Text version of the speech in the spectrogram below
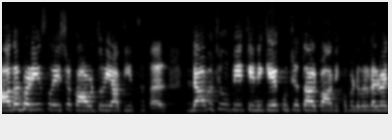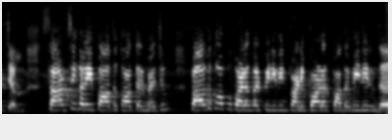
அதன்படி சிரேஷ்ட காவல்துறை அத்தீட்சகர் டபிள்யூ வி கிணிகே குற்றத்தால் பாதிக்கப்பட்டவர்கள் மற்றும் சாட்சிகளை பாதுகாத்தல் மற்றும் பாதுகாப்பு வழங்கல் பிரிவின் பணிப்பாளர் பதவியிலிருந்து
